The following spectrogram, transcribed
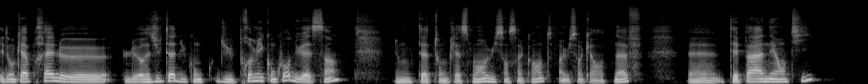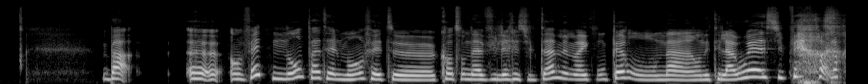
Et donc après le, le résultat du premier concours du S1, donc tu as ton classement 850, enfin 849, euh, t'es pas anéanti? Bah, euh, en fait, non, pas tellement. En fait, euh, quand on a vu les résultats, même avec mon père, on a, on était là, ouais, super.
